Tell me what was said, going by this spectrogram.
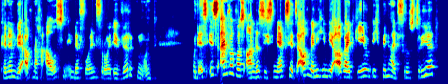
können wir auch nach außen in der vollen Freude wirken. Und und es ist einfach was anderes. Ich merke es jetzt auch, wenn ich in die Arbeit gehe und ich bin halt frustriert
